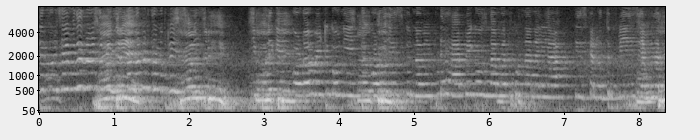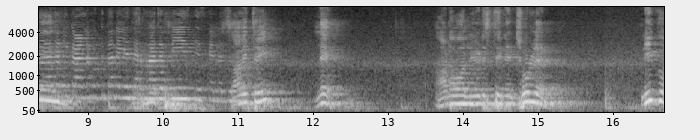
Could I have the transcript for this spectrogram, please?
ధర్మరాజా, యమ ధర్మరాజా, సావిత్రి, ధర్మరాజా, please, సావిత్రి, ఇప్పటికే సావిత్రి. గొడవ పెట్టుకొని ఇంత సావిత్రి. గొడవ చేసుకున్నావు ఇప్పుడే హ్యాపీగా ఉందాం అనుకున్నానయ్యా తీసుకెళ్ళొద్దు ప్లీజ్ యమ సావిత్రి. ధర్మరాజా నీ కాళ్ళ మొక్కుతానయ్యా ధర్మరాజా ప్లీజ్ తీసుకెళ్ళొద్దు సావిత్రి లే ఆడవాళ్ళు ఏడిస్తే నేను చూడలేను. నీకు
